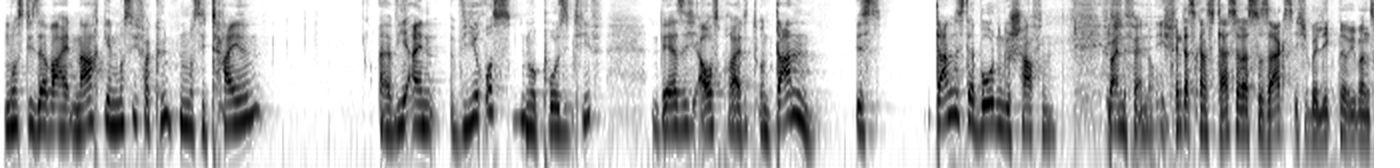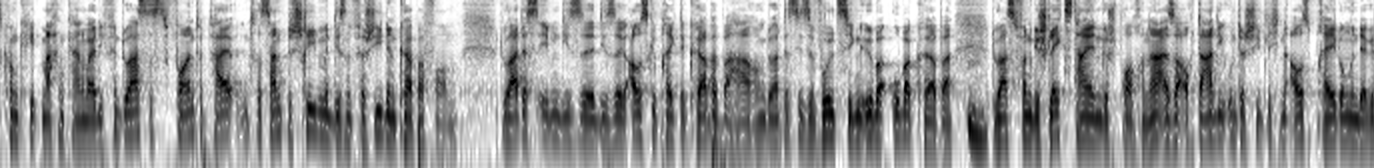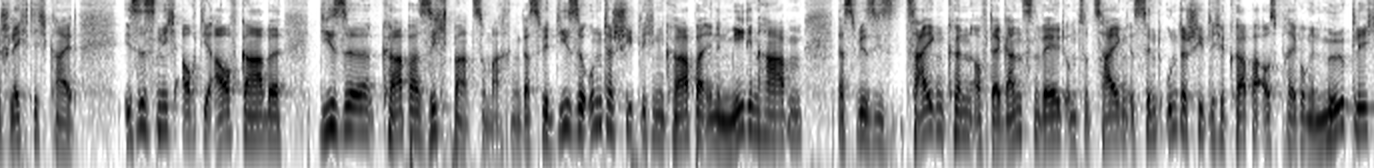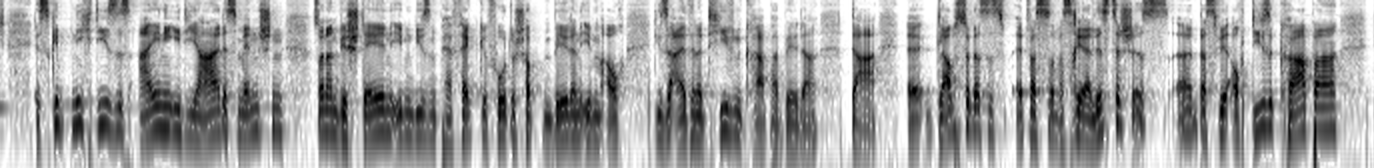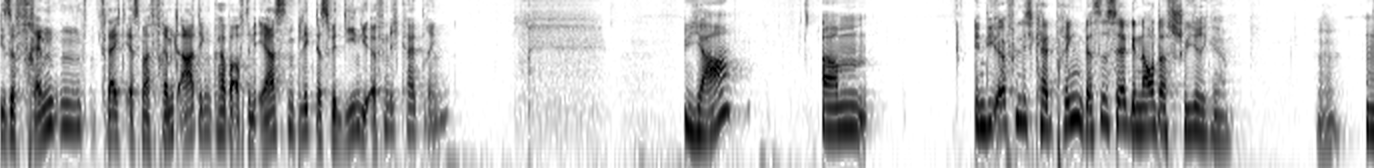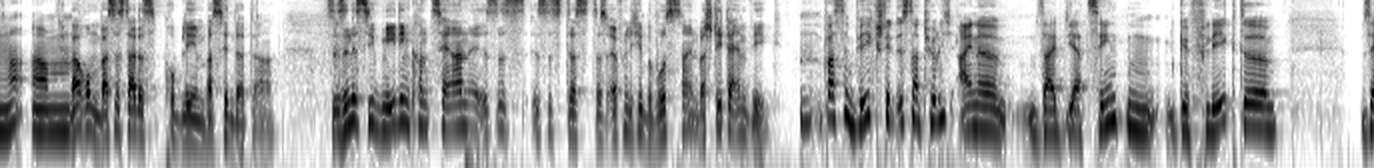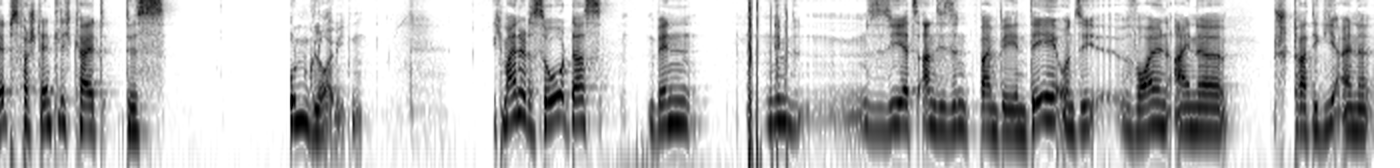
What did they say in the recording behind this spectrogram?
muss dieser Wahrheit nachgehen, muss sie verkünden, muss sie teilen, äh, wie ein Virus, nur positiv, der sich ausbreitet. Und dann ist dann ist der Boden geschaffen für eine Veränderung. Ich finde das ganz klasse, was du sagst. Ich überlege nur, wie man es konkret machen kann, weil ich finde, du hast es vorhin total interessant beschrieben mit diesen verschiedenen Körperformen. Du hattest eben diese, diese ausgeprägte Körperbehaarung, du hattest diese wulstigen Über Oberkörper, mhm. du hast von Geschlechtsteilen gesprochen, ne? also auch da die unterschiedlichen Ausprägungen der Geschlechtlichkeit. Ist es nicht auch die Aufgabe, diese Körper sichtbar zu machen, dass wir diese unterschiedlichen Körper in den Medien haben, dass wir sie zeigen können auf der ganzen Welt, um zu zeigen, es sind unterschiedliche Körperausprägungen möglich. Es gibt nicht dieses eine Ideal des Menschen, sondern wir stellen eben diesen perfekt gefotoshoppten Bildern eben auch diese alternativen Körperbilder dar. Äh, glaubst du, dass es etwas, was realistisch ist, äh, dass wir auch diese Körper, diese fremden, vielleicht erstmal fremdartigen Körper auf den ersten Blick, dass wir die in die Öffentlichkeit bringen? Ja, ähm, in die Öffentlichkeit bringen, das ist ja genau das Schwierige. Mhm. Ja, ähm, Warum? Was ist da das Problem? Was hindert da? Sind es die Medienkonzerne? Ist es, ist es das, das öffentliche Bewusstsein? Was steht da im Weg? Was im Weg steht, ist natürlich eine seit Jahrzehnten gepflegte Selbstverständlichkeit des Ungläubigen. Ich meine das so, dass wenn, nehmen Sie jetzt an, Sie sind beim BND und Sie wollen eine Strategie, eine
